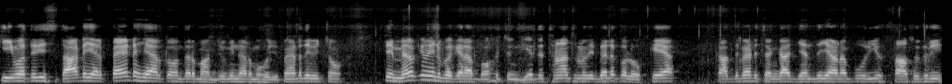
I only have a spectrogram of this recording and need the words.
ਕੀਮਤ ਇਹਦੀ 67000 65000 ਤੋਂ ਅੰਦਰ ਬਣ ਜੂਗੀ, ਨਰਮ ਹੋ ਜੂ 65 ਦੇ ਵਿੱਚੋਂ ਤੇ ਮਿਲਕ ਵੇਨ ਵਗੈਰਾ ਬਹੁਤ ਚੰਗੀ ਹੈ ਤੇ ਥਣਾ ਥਣਾ ਦੀ ਬਿਲਕੁਲ ਓਕੇ ਆ, ਕੱਦ ਬੈਡ ਚੰਗਾ, ਜਿੰਦ ਜਾਣਾ ਪੂਰੀ, ਸਾਫ਼ ਸੁਥਰੀ।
